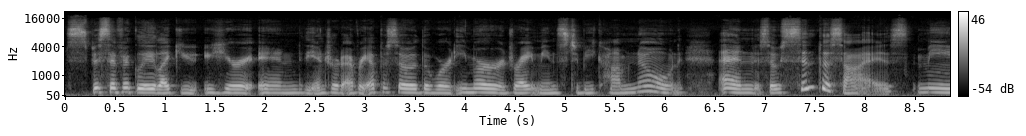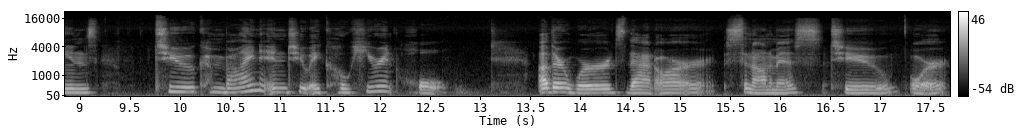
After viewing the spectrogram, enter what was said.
specifically like you, you hear in the intro to every episode the word emerge right means to become known. And so synthesize means to combine into a coherent whole. Other words that are synonymous to or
